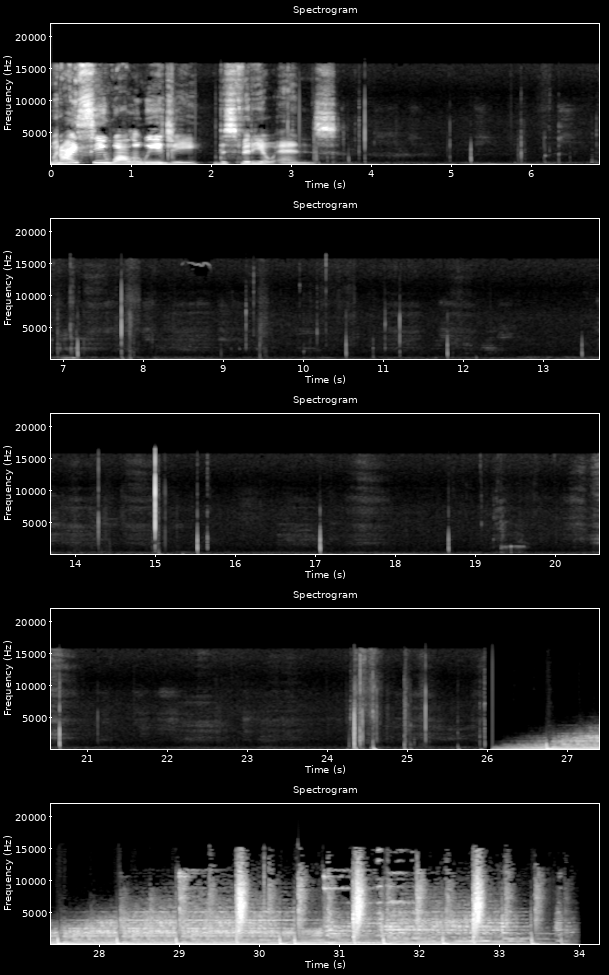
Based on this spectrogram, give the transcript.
When I see Waluigi, this video ends.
